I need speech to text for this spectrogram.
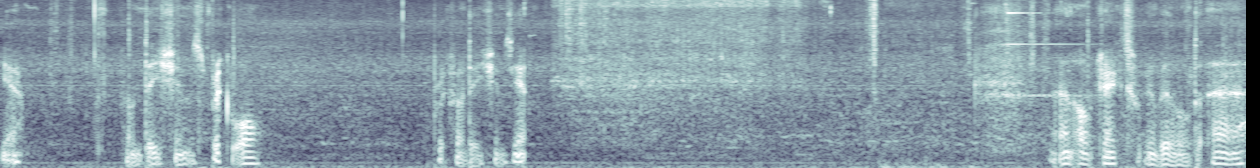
Yeah. Foundations, brick wall. Brick foundations, yeah. We're going to build a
